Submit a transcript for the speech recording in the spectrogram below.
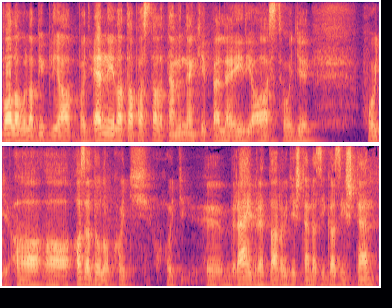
valahol a Biblia, vagy ennél a tapasztalatnál mindenképpen leírja azt, hogy, hogy a, a, az a dolog, hogy, hogy ráébredt arra, hogy Isten az igaz Isten,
